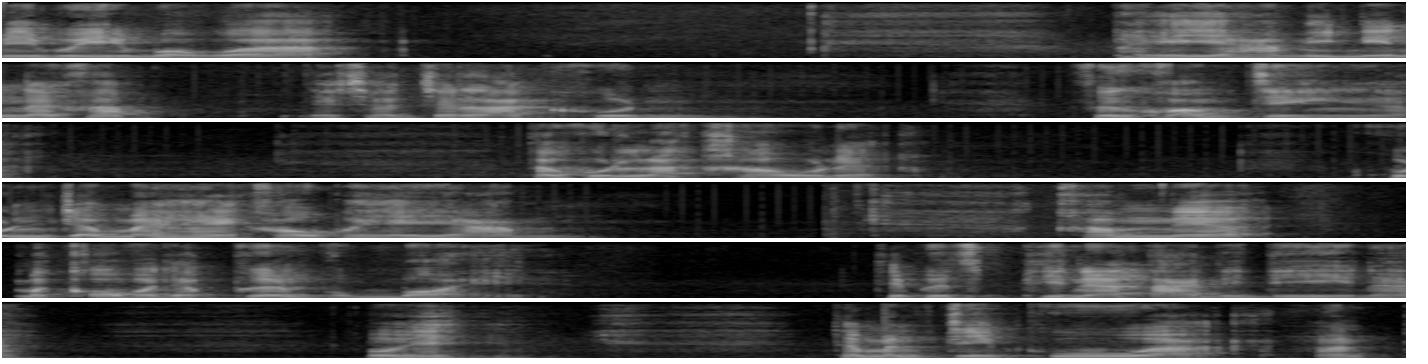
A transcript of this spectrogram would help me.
มีผู้หญิงบอกว่า พยายามอีกนิดนะครับ เดี๋ยวฉันจะรักคุณ ซึ่งความจริงอะถ้าคุณรักเขาเนี่ย คุณจะไม่ให้เขาพยายามคำเนี้ยมันออกมาจากเพื่อนผมบ่อย ที่พี่พี่หน้าตาดีๆนะเฮ้ยถ้ามันจีบกูอะ มันเป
